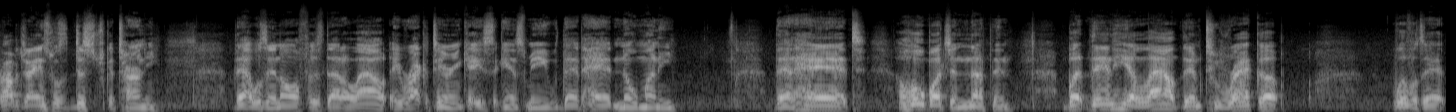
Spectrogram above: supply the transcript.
Robert James was district attorney that was in office that allowed a racketeering case against me that had no money, that had a whole bunch of nothing. But then he allowed them to rack up, what was that,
